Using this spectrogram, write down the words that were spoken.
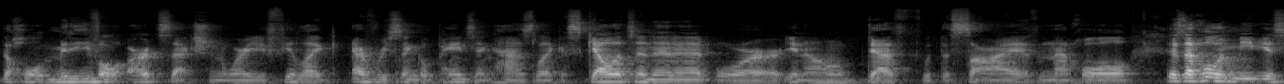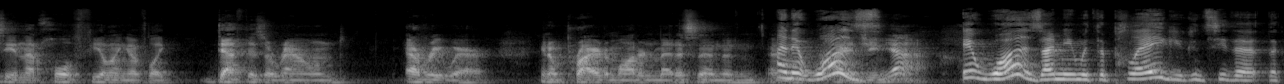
the whole medieval art section where you feel like every single painting has like a skeleton in it or you know death with the scythe and that whole there's that whole immediacy and that whole feeling of like death is around everywhere you know prior to modern medicine and And it was. hygiene. yeah It was. I mean, with the plague, you can see the, the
